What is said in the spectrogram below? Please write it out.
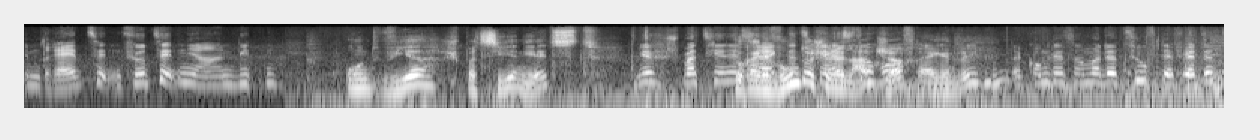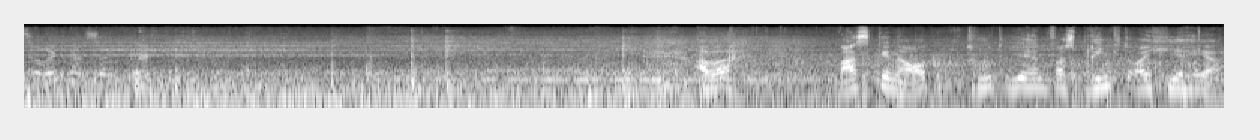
im 13., 14. Jahr anbieten. Und wir spazieren jetzt Wir spazieren jetzt durch eine wunderschöne. Landschaft eigentlich. Da kommt jetzt nochmal der Zug, der fährt jetzt zurück nach St. Pölten. Aber was genau tut ihr und was bringt euch hierher?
